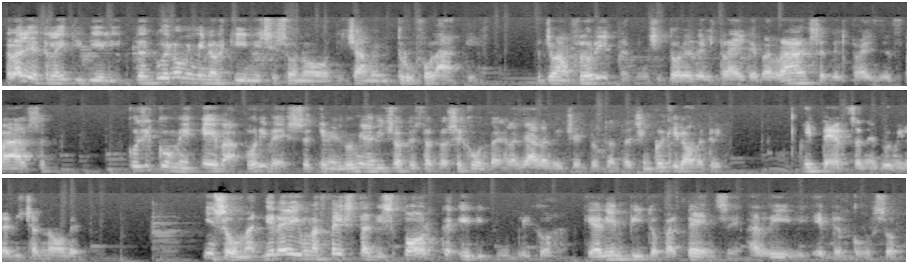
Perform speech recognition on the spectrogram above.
Tra gli atleti di elite, due nomi minorchini si sono, diciamo, intrufolati. Joan Florit, vincitore del Trail de Barrancs e del Trail del Fars, così come Eva Orives, che nel 2018 è stata seconda nella gara dei 185 km e terza nel 2019. Insomma, direi una festa di sport e di pubblico che ha riempito partenze, arrivi e percorso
